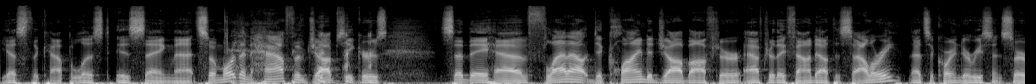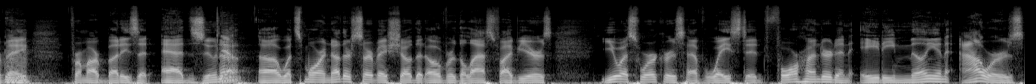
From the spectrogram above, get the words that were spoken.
Yes, the capitalist is saying that. So more than half of job seekers said they have flat out declined a job offer after they found out the salary. That's according to a recent survey. Mm-hmm from our buddies at Adzuna. Yeah. Uh, what's more, another survey showed that over the last five years, U.S. workers have wasted 480 million hours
